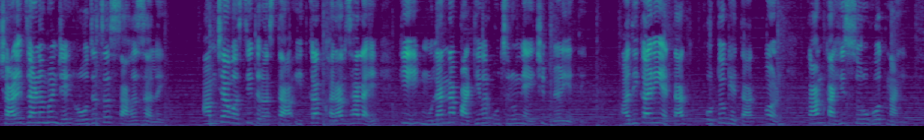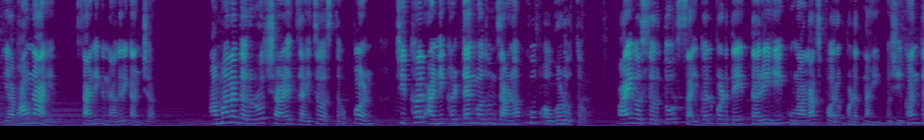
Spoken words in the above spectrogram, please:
शाळेत जाणं म्हणजे रोजच साहस झालंय. आमच्या वस्तीत रस्ता इतका खराब झालाय की मुलांना पाठीवर उचलून न्यायची वेळ येते. अधिकारी येतात फोटो घेतात पण काम काहीच सुरू होत नाही. या भावना आहेत स्थानिक नागरिकांच्या. आम्हाला दररोज शाळेत जायचं असतं पण चिखल आणि खड्ड्यांमधून जाणं खूप अवघड होतं. पाय घसरतो सायकल पडते तरीही कुणालाच फरक पडत नाही अशी खंत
